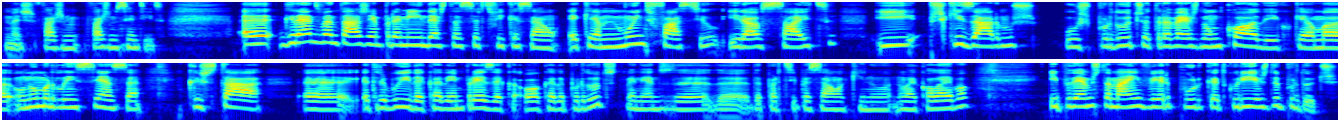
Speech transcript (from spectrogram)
mas faz-me faz sentido. A grande vantagem para mim desta certificação é que é muito fácil ir ao site e pesquisarmos os produtos através de um código, que é uma, um número de licença que está uh, atribuído a cada empresa ou a cada produto, dependendo da participação aqui no, no Ecolabel. E podemos também ver por categorias de produtos.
